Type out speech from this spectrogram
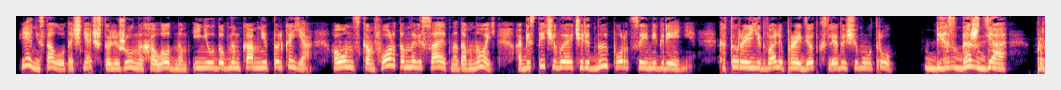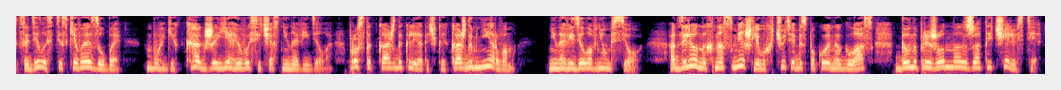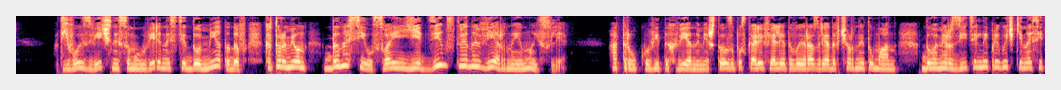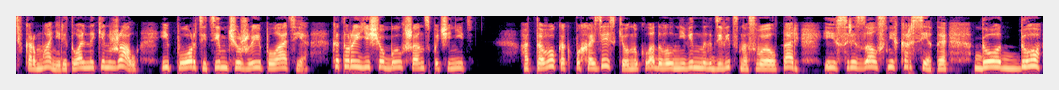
Я не стала уточнять, что лежу на холодном и неудобном камне только я, а он с комфортом нависает надо мной, обеспечивая очередной порцией мигрени, которая едва ли пройдет к следующему утру. «Без дождя!» — процедила, стискивая зубы. Боги, как же я его сейчас ненавидела. Просто каждой клеточкой, каждым нервом. Ненавидела в нем все. от зеленых насмешливых, чуть обеспокоенных глаз до напряженно сжатой челюсти, от его извечной самоуверенности до методов, которыми он доносил свои единственно верные мысли — от рук, увитых венами, что запускали фиолетовые разряды в черный туман, до омерзительной привычки носить в кармане ритуальный кинжал и портить им чужие платья, которые еще был шанс починить. От того, как по-хозяйски он укладывал невинных девиц на свой алтарь и срезал с них корсеты, до... до...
